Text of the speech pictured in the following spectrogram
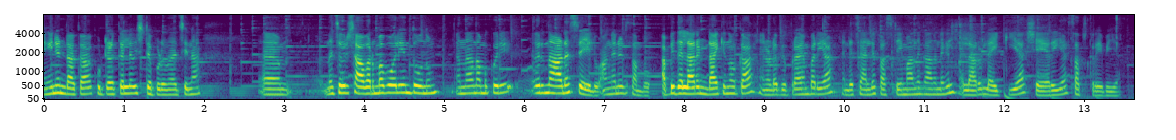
എങ്ങനെ ഉണ്ടാക്കാം? കുട്ടികൾക്കെല്ലാം ഇഷ്ടപ്പെടും എന്ന് വെച്ചാൽ എന്നുവെച്ചാൽ ഒരു ഷവർമ്മ പോലെയും തോന്നും. എന്നാൽ നമുക്കൊരു ഒരു നാടൻ സ്റ്റൈലും അങ്ങനെ ഒരു സംഭവം. അപ്പോൾ ഇതെല്ലാവരും ഉണ്ടാക്കി നോക്കാം. എന്നോട് അഭിപ്രായം പറയാം. എന്റെ ചാനൽ ഫസ്റ്റ് ടൈം ആണെന്ന് കാണുന്നുണ്ടെങ്കിൽ എല്ലാവരും ലൈക്ക് ചെയ്യുക ഷെയർ ചെയ്യുക സബ്സ്ക്രൈബ് ചെയ്യുക.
